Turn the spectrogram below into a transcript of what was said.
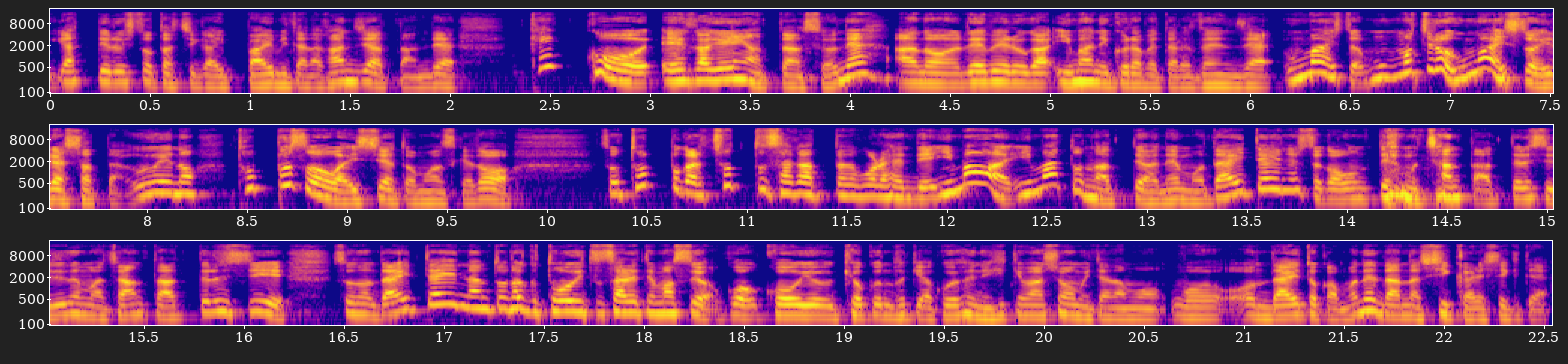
やってる人たちがいっぱいみたいな感じやったんで、結構ええ加減やったんですよね。あの、レベルが今に比べたら全然。上手い人、もちろん上手い人はいらっしゃった。上のトップ層は一緒やと思うんですけど、そう、トップからちょっと下がったところら辺で、今は、今となってはね、もう大体の人が音程もちゃんと合ってるし、リズムはちゃんと合ってるし、その大体なんとなく統一されてますよ。こう、こういう曲の時はこういう風に弾きましょうみたいなもう、音大とかもね、だんだんしっかりしてきて、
